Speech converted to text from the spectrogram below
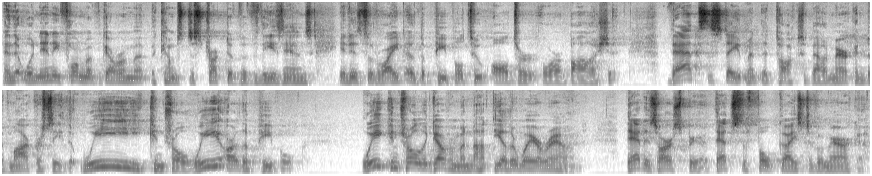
and that when any form of government becomes destructive of these ends, it is the right of the people to alter or abolish it. That's the statement that talks about American democracy, that we control, we are the people. We control the government, not the other way around. That is our spirit. That's the Volkgeist of America.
